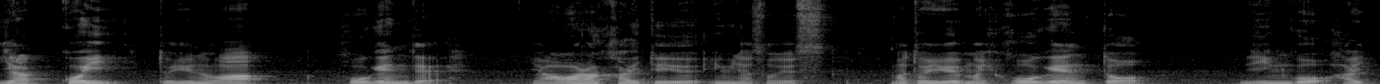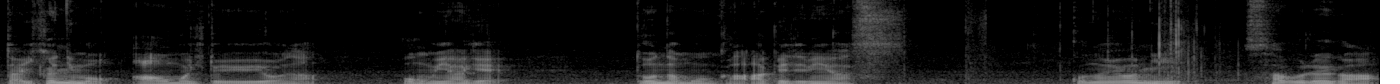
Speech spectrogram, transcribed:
やっこいというのは方言で柔らかいという意味だそうです、まあ、という、まあ、方言とりんご入ったいかにも青森というようなお土産。どんなもんか開けてみます。このようにサブレが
